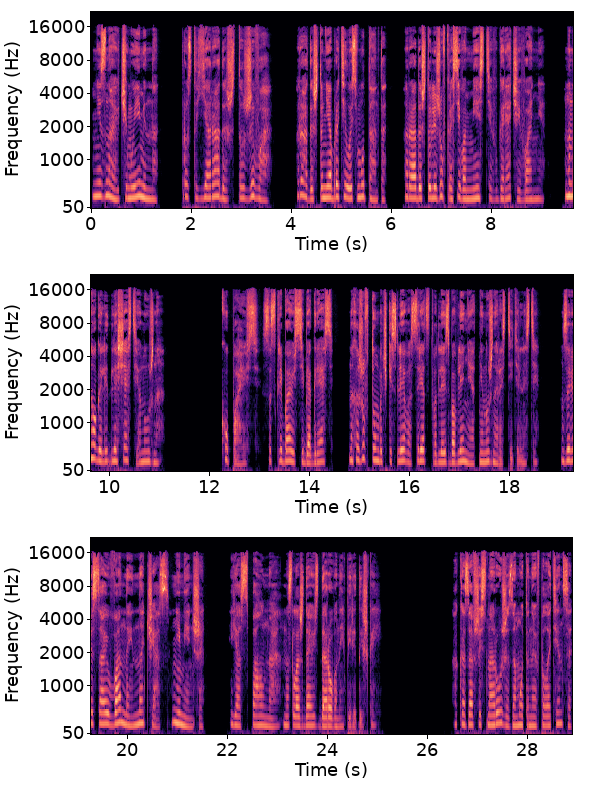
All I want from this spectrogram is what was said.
Не знаю, чему именно. Просто я рада, что жива. Рада, что не обратилась в мутанта. Рада, что лежу в красивом месте, в горячей ванне. Много ли для счастья нужно? Купаюсь, соскребаю с себя грязь, нахожу в тумбочке слева средства для избавления от ненужной растительности. Зависаю в ванной на час, не меньше. Я сполна наслаждаюсь дарованной передышкой. Оказавшись снаружи, замотанная в полотенце,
